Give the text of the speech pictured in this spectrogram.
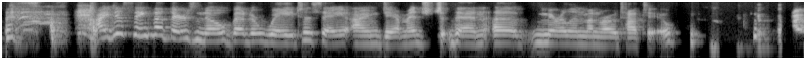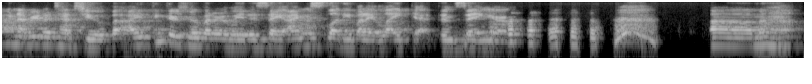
I just think that there's no better way to say I'm damaged than a Marilyn Monroe tattoo. I would never get a tattoo, but I think there's no better way to say I'm slutty, but I like it than saying you're. um,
